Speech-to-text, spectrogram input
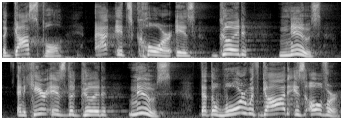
The Gospel at its core is good news. And here is the good news that the war with God is over,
